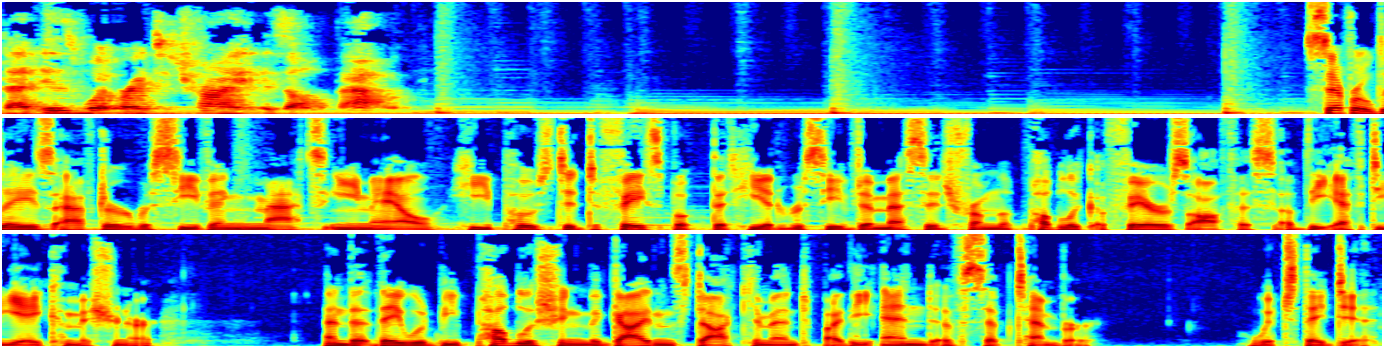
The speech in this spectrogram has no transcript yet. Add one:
that is what Right to Try is all about. Several days after receiving Matt's email, he posted to Facebook that he had received a message from the Public Affairs Office of the FDA Commissioner and that they would be publishing the guidance document by the end of September, which they did.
